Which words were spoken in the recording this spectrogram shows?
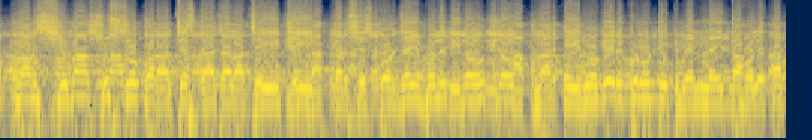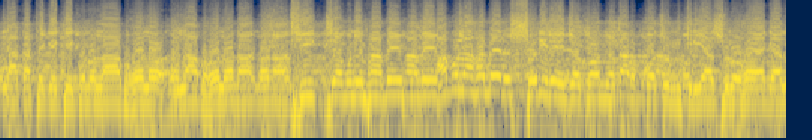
আপনার সেবা সুস্থ করার চেষ্টা চালাচ্ছে। ডাক্তার শেষ পর্যায়ে বলে দিল আপনার এই রোগের কোনো ট্রিটমেন্ট নেই, তাহলে তার টাকা থেকে কি কোনো লাভ হলো? লাভ হলো না। ঠিক তেমনি ভাবে আবুল আহাবের শরীরে যখন তার পচন ক্রিয়া শুরু হয়ে গেল,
